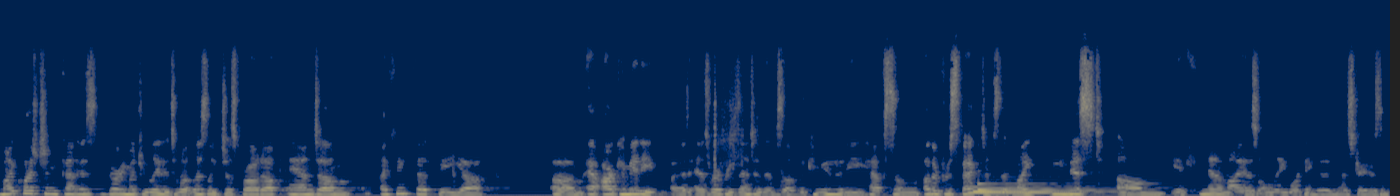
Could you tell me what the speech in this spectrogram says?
my question kind of is very much related to what Leslie just brought up, and um, I think that the uh, um, our committee, as, as representatives of the community, have some other perspectives that might be missed um, if Nehemiah is only working with administrators and,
